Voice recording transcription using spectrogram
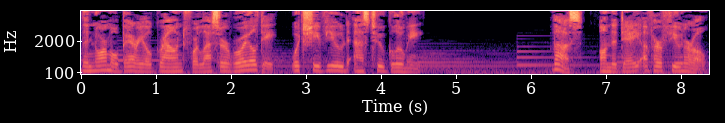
the normal burial ground for lesser royalty, which she viewed as too gloomy. Thus, on the day of her funeral,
